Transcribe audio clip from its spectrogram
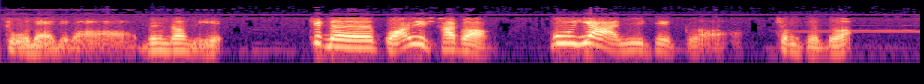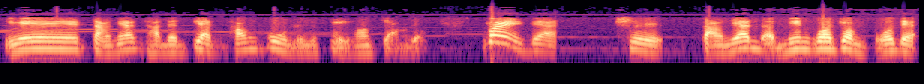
住在这个明德里。这个广裕茶庄不亚于这个郑思德，因为当年他的殿堂布置的非常讲究。外边是当年的民国政府的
